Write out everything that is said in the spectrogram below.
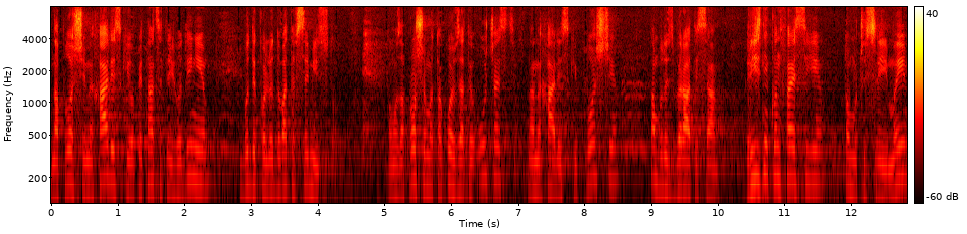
на площі Михайлівській о 15 годині буде колядувати все місто. Тому запрошуємо також взяти участь на Михайлівській площі. Там будуть збиратися різні конфесії, в тому числі і ми,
